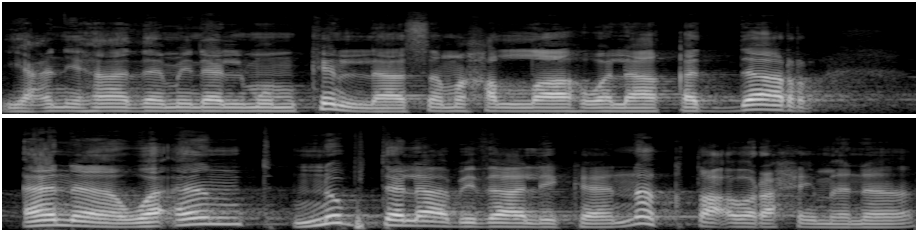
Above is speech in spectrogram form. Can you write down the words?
يعني هذا من الممكن لا سمح الله ولا قدر. أنا وأنت نبتلى بذلك نقطع رحمنا.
